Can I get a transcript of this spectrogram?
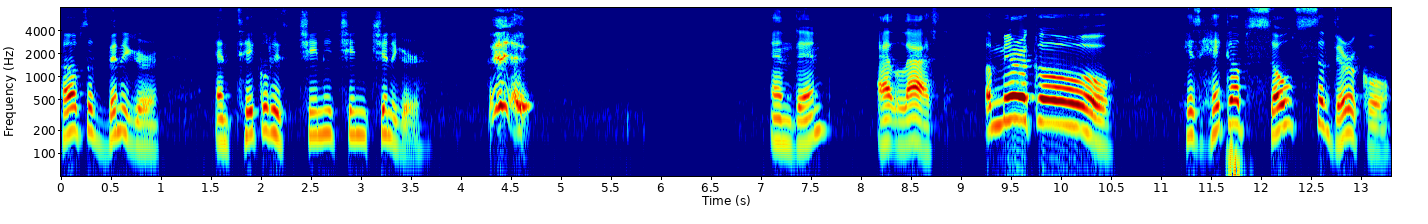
tubs of vinegar and tickled his chinny chin chinniger. and then, at last, a miracle! His hiccups so severical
